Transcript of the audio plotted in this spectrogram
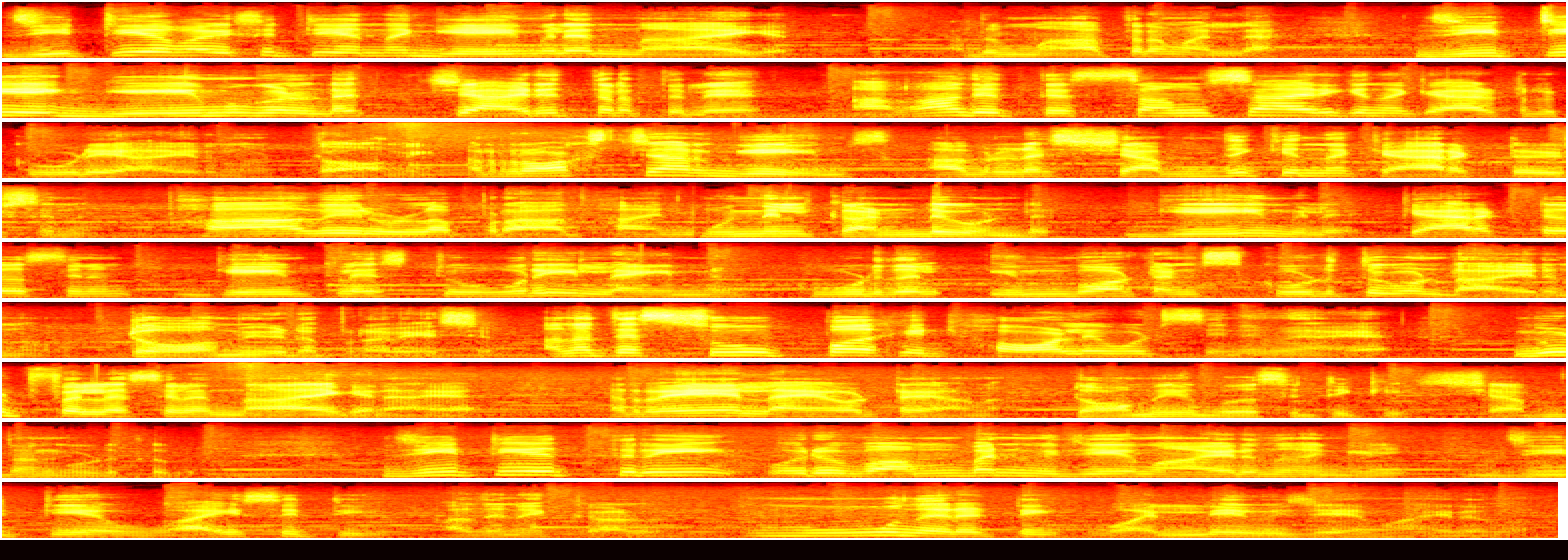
G T A Vice City എന്ന ഗെയിമിലെ നായകൻ അത് മാത്രമല്ല ജി ടി എ ഗെയിമുകളുടെ ചരിത്രത്തിലെ ആദ്യത്തെ സംസാരിക്കുന്ന ക്യാരക്ടർ കൂടെയായിരുന്നു ടോമി. റോക്ക് സ്റ്റാർ ഗെയിംസ് അവരുടെ ശബ്ദിക്കുന്ന ക്യാരക്ടേഴ്സിന് ഭാവിയിലുള്ള പ്രാധാന്യം മുന്നിൽ കണ്ടുകൊണ്ട് ഗെയിമിൽ ക്യാരക്ടേഴ്സിനും ഗെയിം പ്ലേ സ്റ്റോറി ലൈനിനും കൂടുതൽ ഇമ്പോർട്ടൻസ് കൊടുത്തുകൊണ്ടായിരുന്നു ടോമിയുടെ പ്രവേശം. അന്നത്തെ സൂപ്പർ ഹിറ്റ് ഹോളിവുഡ് സിനിമയായ ഗുഡ് ഫെല്ലസിലെ നായകനായ റേ ലയോട്ടയാണ് ടോമി വേഴ്സിറ്റിക്ക് ശബ്ദം കൊടുത്തത്. ജി ടി എ ത്രീ ഒരു വമ്പൻ വിജയമായിരുന്നുവെങ്കിൽ G T A Vice City അതിനേക്കാൾ മൂന്നിരട്ടി വലിയ വിജയമായിരുന്നു.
